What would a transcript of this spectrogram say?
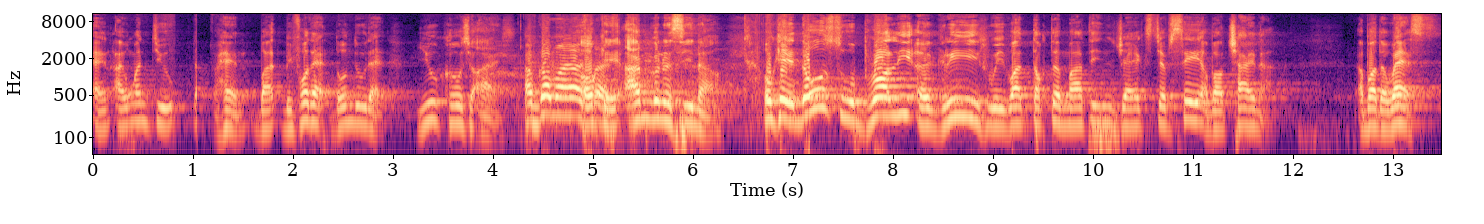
and I want you to hand, but before that, don't do that. You close your eyes. I've got my eyes Okay, first. I'm going to see now. Okay, those who broadly agree with what Dr. Martin Jacques just say about China, about the West,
